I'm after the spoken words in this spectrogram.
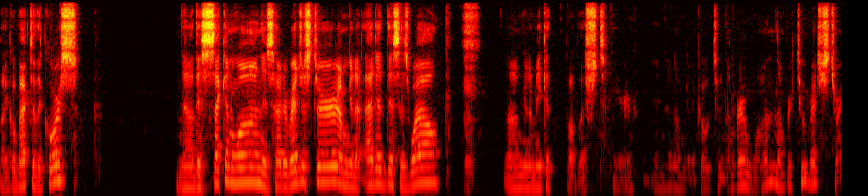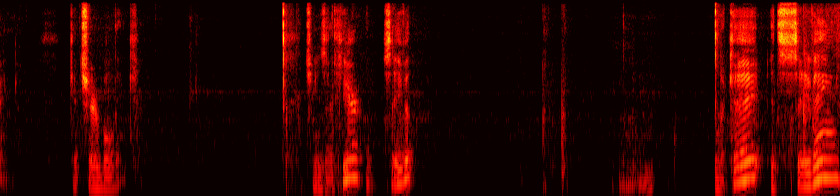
If I go back to the course. Now this second one is how to register. I'm going to edit this as well. I'm going to make it published here. And then I'm going to go to number one number two registering. Get shareable link change that here. Save it okay it's saving.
